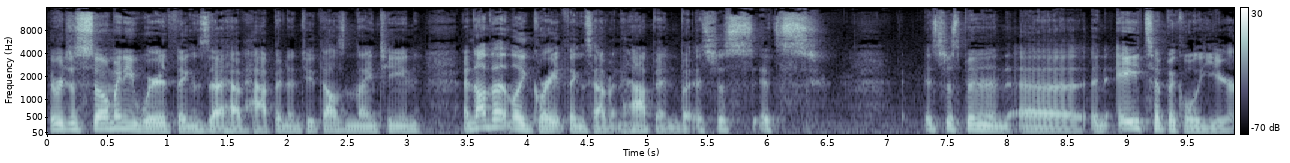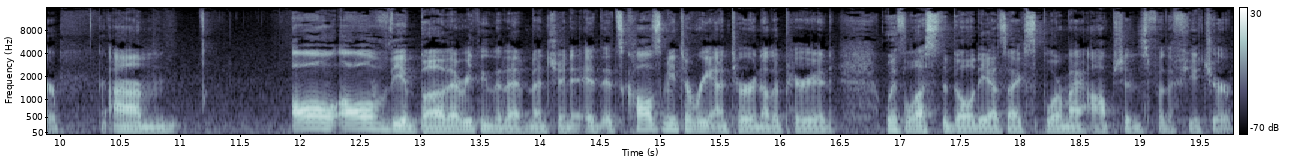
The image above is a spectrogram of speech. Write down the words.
There were just so many weird things that have happened in 2019, and not that like great things haven't happened, but it's just it's it's just been an uh, an atypical year." Um, all all of the above, everything that I've mentioned, it, it's caused me to re-enter another period with less stability as I explore my options for the future.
